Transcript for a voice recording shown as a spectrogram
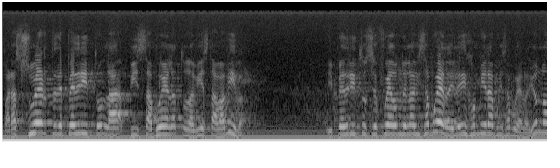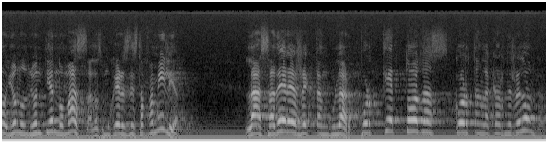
para suerte de Pedrito, la bisabuela todavía estaba viva. Y Pedrito se fue donde la bisabuela y le dijo, mira bisabuela, yo no, yo no yo entiendo más a las mujeres de esta familia. La asadera es rectangular. ¿Por qué todas cortan la carne redonda?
